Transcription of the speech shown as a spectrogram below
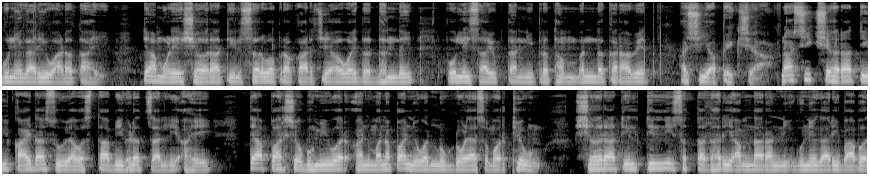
गुन्हेगारी वाढत आहे. त्यामुळे शहरातील सर्व प्रकारचे अवैध धंदे पोलीस आयुक्तांनी प्रथम बंद करावेत अशी अपेक्षा. नाशिक शहरातील कायदा सुव्यवस्था बिघडत चालली आहे. त्या पार्श्वभूमीवर अन मनपा निवडणूक डोळ्यासमोर ठेवून शहरातील तिन्ही सत्ताधारी आमदारांनी गुन्हेगारीबाबत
